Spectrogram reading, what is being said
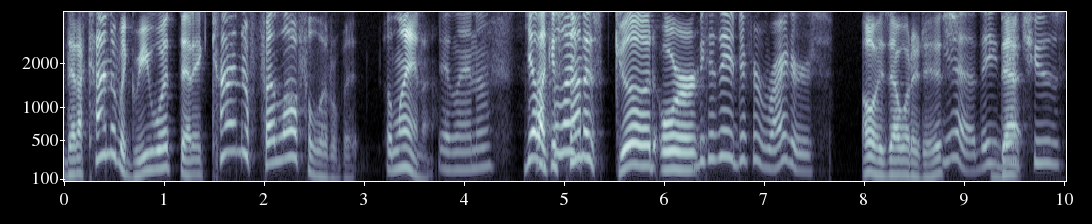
that I kind of agree with that it kind of fell off a little bit. Atlanta, Atlanta yeah, I like it's like- not as good. Or because they have different writers. oh, is that what it is? Yeah, they, that they choose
